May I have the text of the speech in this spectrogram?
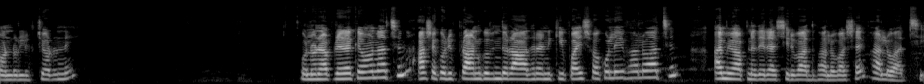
মণ্ডলীর চরণে। বলুন, আপনারা কেমন আছেন? আশা করি প্রাণ গোবিন্দ রাধারানী কৃপায় সকলেই ভালো আছেন। আমিও আপনাদের আশীর্বাদ, ভালোবাসায় ভালো আছি।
